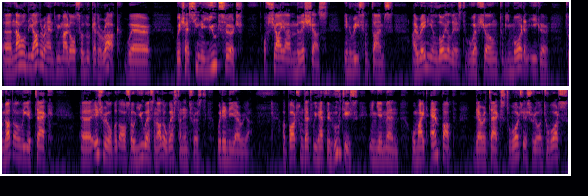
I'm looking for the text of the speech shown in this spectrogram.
Uh, now, on the other hand, we might also look at Iraq, where which has seen a huge surge of Shia militias in recent times, Iranian loyalists who have shown to be more than eager to not only attack uh, Israel, but also US and other Western interests within the area. Apart from that, we have the Houthis in Yemen, who might amp up their attacks towards Israel and towards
